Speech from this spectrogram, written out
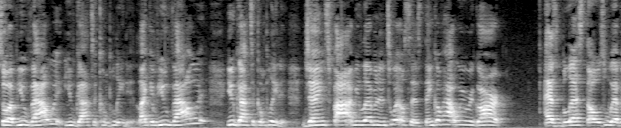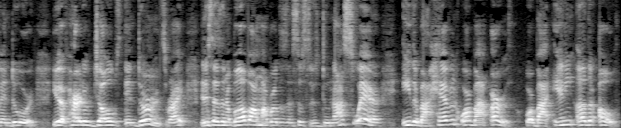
So, if you vow it, you've got to complete it. Like, if you vow it, you got to complete it. James 5 11 and 12 says, Think of how we regard as blessed those who have endured. You have heard of Job's endurance, right? And it says, And above all, my brothers and sisters, do not swear either by heaven or by earth or by any other oath,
